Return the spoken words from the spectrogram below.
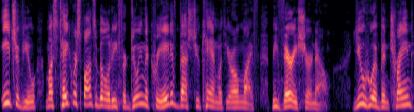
Each of you must take responsibility for doing the creative best you can with your own life. Be very sure now. You who have been trained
